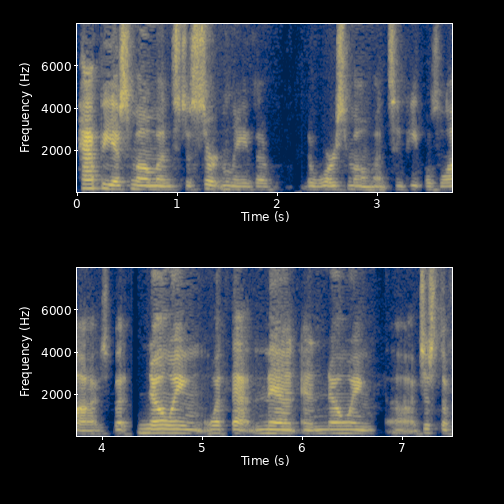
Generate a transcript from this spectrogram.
happiest moments to certainly the the worst moments in people's lives, but knowing what that meant and knowing uh, just the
